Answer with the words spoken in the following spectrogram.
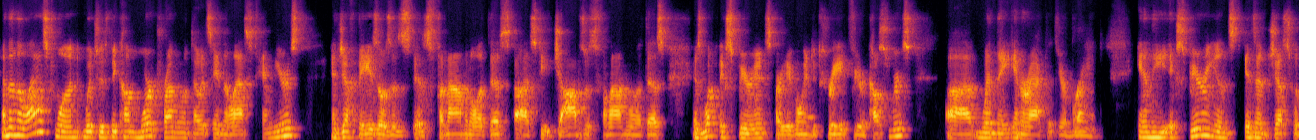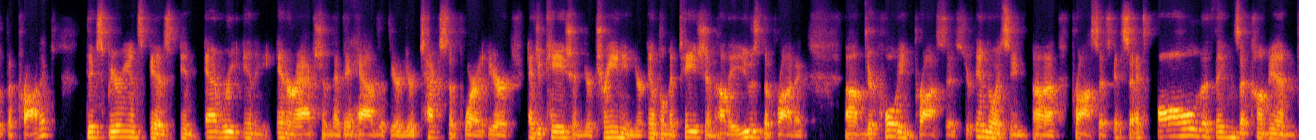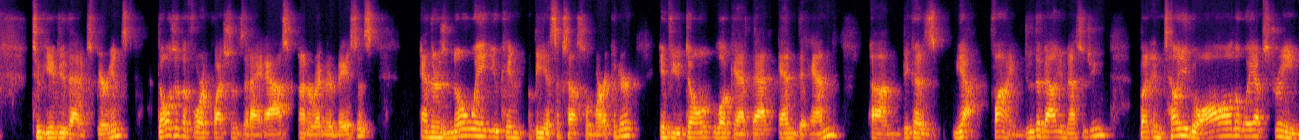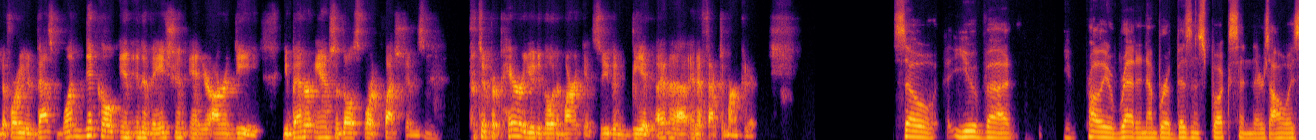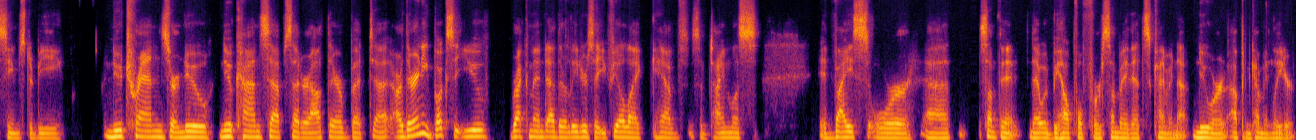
And then the last one, which has become more prevalent, I would say, in the last 10 years, and Jeff Bezos is, is phenomenal at this. Uh, Steve Jobs was phenomenal at this. Is what experience are you going to create for your customers uh, when they interact with your brand? And the experience isn't just with the product. The experience is in every any interaction that they have with your, your tech support, your education, your training, your implementation, how they use the product, um, your quoting process, your invoicing uh, process. It's it's all the things that come in to give you that experience. Those are the four questions that I ask on a regular basis. And there's no way you can be a successful marketer if you don't look at that end to end. Um, because yeah, fine, do the value messaging, but until you go all the way upstream before you invest one nickel in innovation and your R&D, you better answer those four questions mm. To prepare you to go to market so you can be a, a, an effective marketer. So you've uh, you've probably read a number of business books, and there's always seems to be new trends or new new concepts that are out there. But uh, are there any books that you recommend to other leaders that you feel like have some timeless advice or uh, something that would be helpful for somebody that's kind of a new or up and coming leader?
